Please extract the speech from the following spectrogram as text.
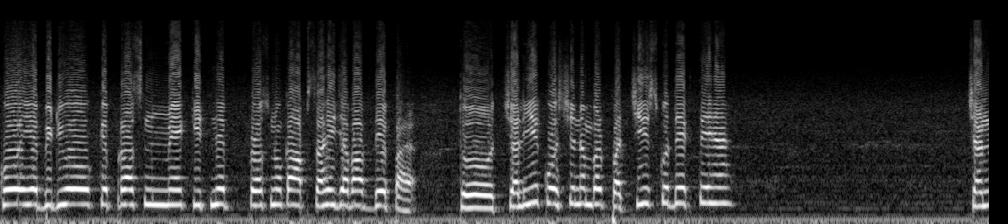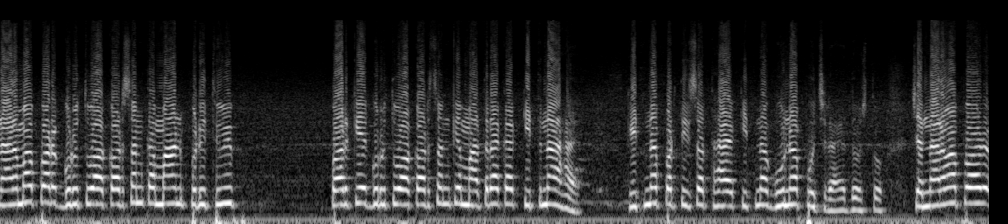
को ये वीडियो के प्रश्न में कितने प्रश्नों का आप सही जवाब दे पाए। तो चलिए क्वेश्चन नंबर 25 को देखते हैं। चंद्रमा पर गुरुत्वाकर्षण का मान पृथ्वी पर के गुरुत्वाकर्षण के मात्रा का कितना है? कितना प्रतिशत है, कितना गुना पूछ रहा है दोस्तों। चंद्रमा पर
